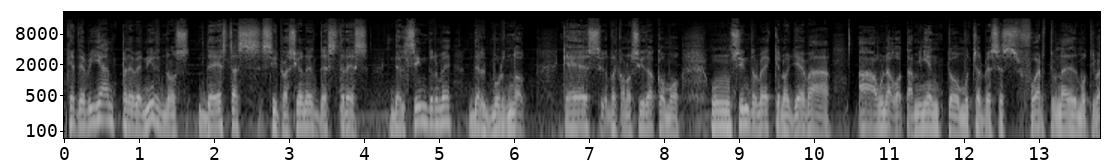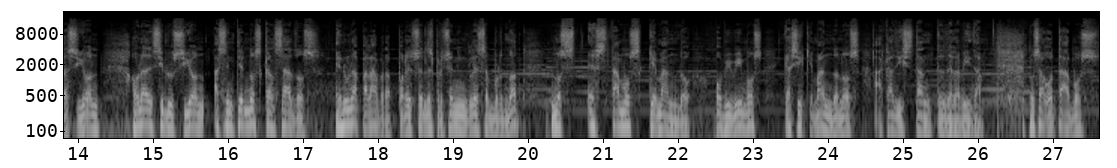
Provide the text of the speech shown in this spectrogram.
que debían prevenirnos de estas situaciones de estrés, del síndrome del burnout, que es reconocido como un síndrome que nos lleva a un agotamiento muchas veces fuerte, una desmotivación, a una desilusión, a sentirnos cansados. En una palabra, por eso es la expresión inglesa burnout, nos estamos quemando o vivimos casi quemándonos a cada instante de la vida. Nos agotamos,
